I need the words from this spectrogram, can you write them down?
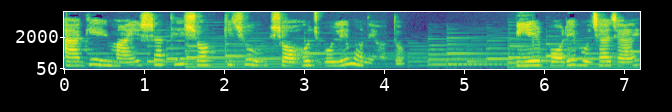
আগে মায়ের সাথে সবকিছু সহজ বলে মনে হতো। বিয়ের পরে বোঝা যায়,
